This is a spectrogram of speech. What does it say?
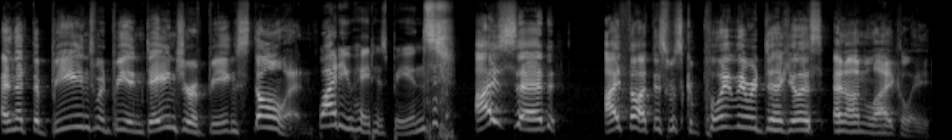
and that the beans would be in danger of being stolen. Why do you hate his beans? I said I thought this was completely ridiculous and unlikely.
